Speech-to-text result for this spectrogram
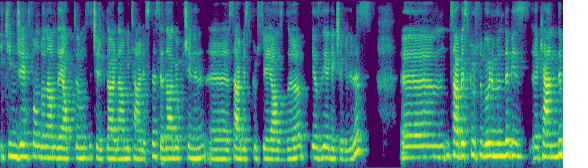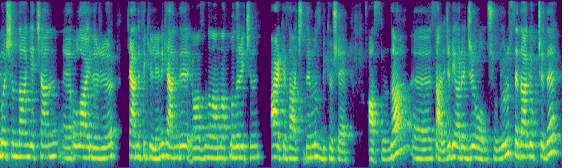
ikinci son dönemde yaptığımız içeriklerden bir tanesine Seda Gökçe'nin e, serbest kürsüye yazdığı yazıya geçebiliriz. E, serbest kürsü bölümünde biz e, kendi başından geçen e, olayları, kendi fikirlerini kendi ağzından anlatmaları için herkese açtığımız bir köşe aslında. E, sadece bir aracı olmuş oluyoruz. Seda Gökçe de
